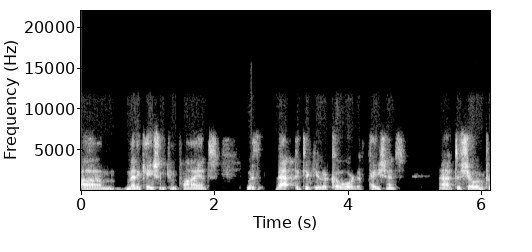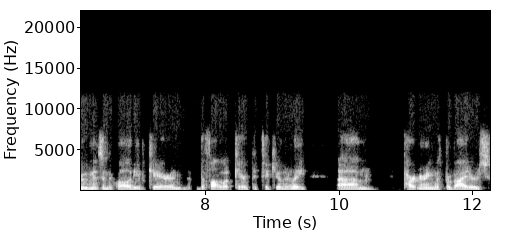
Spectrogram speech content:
um, medication compliance with that particular cohort of patients uh, to show improvements in the quality of care and the follow-up care particularly. Um, partnering with providers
